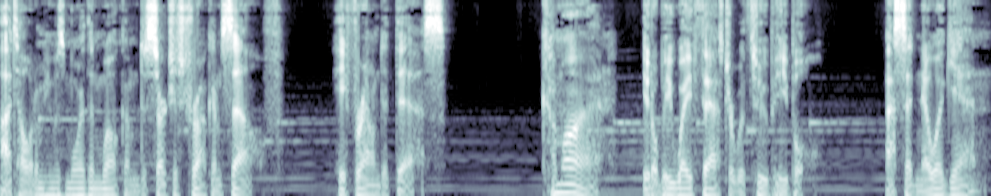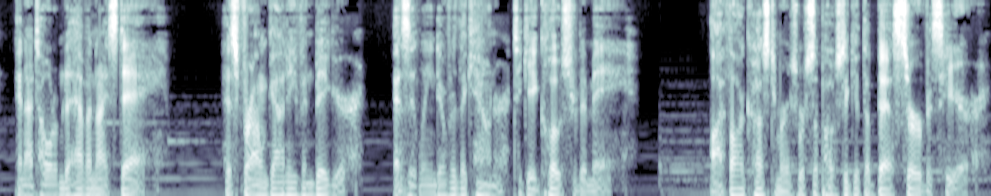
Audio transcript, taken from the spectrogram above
I told him he was more than welcome to search his truck himself. He frowned at this. Come on, it'll be way faster with two people. I said no again, and I told him to have a nice day. His frown got even bigger as he leaned over the counter to get closer to me. I thought customers were supposed to get the best service here.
